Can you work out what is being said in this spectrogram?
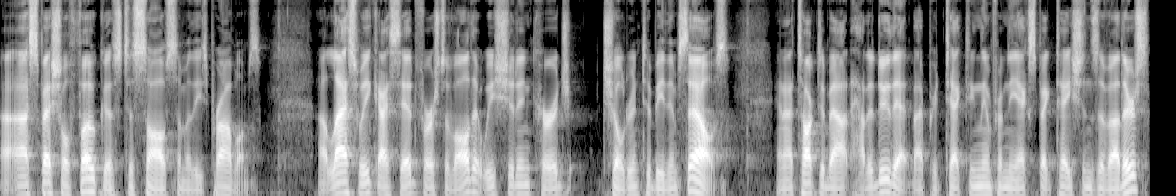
uh, a special focus to solve some of these problems. Uh, last week, I said first of all that we should encourage children to be themselves, and I talked about how to do that by protecting them from the expectations of others,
